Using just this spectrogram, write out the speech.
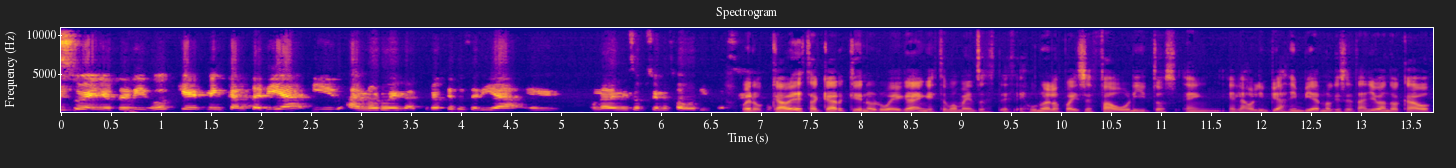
sueño, te digo, que me encantaría ir a Noruega. Creo que esa sería eh, una de mis opciones favoritas. Bueno, cabe destacar que Noruega en este momento es, uno de los países favoritos en, las Olimpiadas de Invierno que se están llevando a cabo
